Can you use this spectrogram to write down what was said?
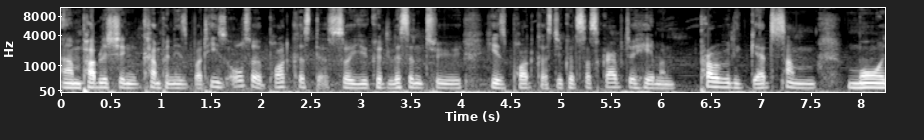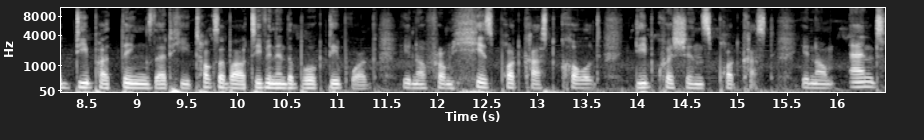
um, publishing companies, but he's also a podcaster. So you could listen to his podcast, you could subscribe to him and probably get some more deeper things that he talks about, even in the book Deep Work, you know, from his podcast called Deep Questions Podcast, you know, and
